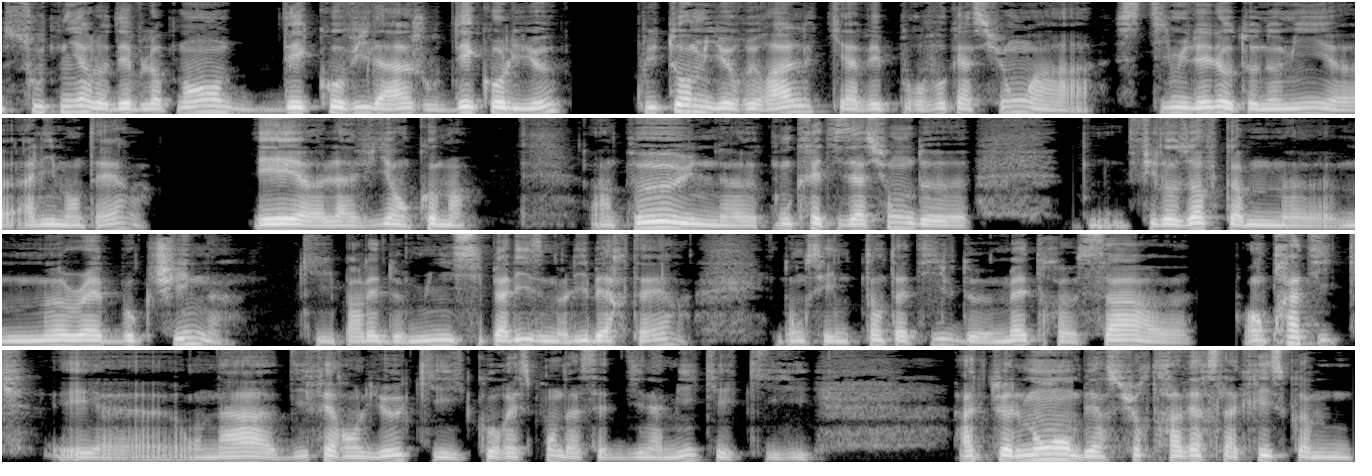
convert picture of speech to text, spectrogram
soutenir le développement d'éco-villages ou d'éco-lieux, plutôt en milieu rural, qui avaient pour vocation à stimuler l'autonomie alimentaire et la vie en commun un peu une euh, concrétisation de philosophes comme euh, Murray Bookchin, qui parlait de municipalisme libertaire. Donc c'est une tentative de mettre ça euh, en pratique. Et on a différents lieux qui correspondent à cette dynamique et qui actuellement, bien sûr, traversent la crise comme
